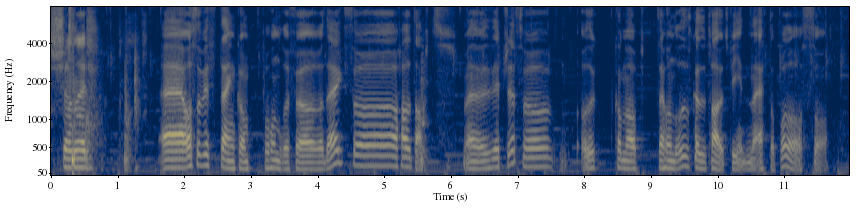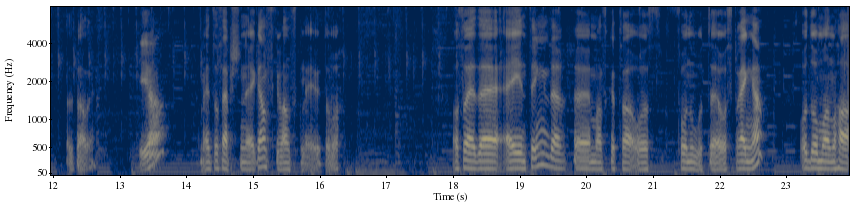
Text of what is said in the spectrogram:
Skjønner. Eh, også hvis den kom på 100 før deg, så har du tapt. Men hvis ikke, så Og du kommer opp til 100, så skal du ta ut fiendene etterpå, da, og så er du ferdig. Ja. Men interception er ganske vanskelig utover. Og så er det én ting der eh, man skal ta og få noe til å sprenge. Og da må man ha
